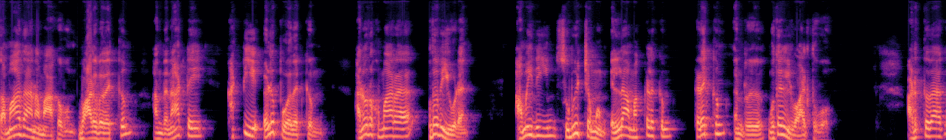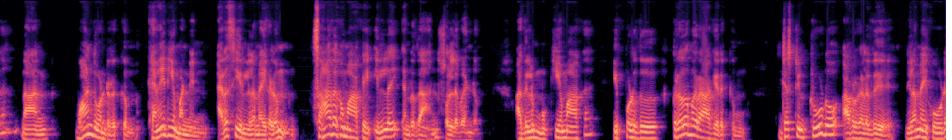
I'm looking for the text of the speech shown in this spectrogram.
சமாதானமாகவும் வாழ்வதற்கும் அந்த நாட்டை கட்டி எழுப்புவதற்கும் அனுரகுமார உதவியுடன் அமைதியும் சுபீட்சமும் எல்லா மக்களுக்கும் கிடைக்கும் என்று முதலில் வாழ்த்துவோம். அடுத்ததாக நான் வாழ்ந்து கொண்டிருக்கும் கனேடிய மண்ணின் அரசியல் நிலைமைகளும் சாதகமாக இல்லை என்றுதான் சொல்ல வேண்டும். அதிலும் முக்கியமாக இப்பொழுது பிரதமராக இருக்கும் ஜஸ்டின் ட்ரூடோ அவர்களது நிலைமை கூட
